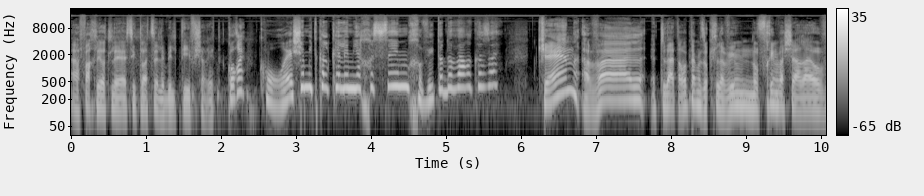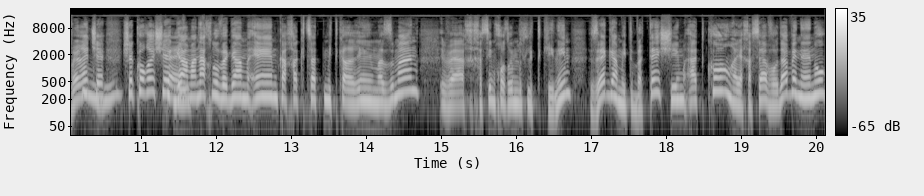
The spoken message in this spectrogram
הפך להיות לסיטואציה לבלתי אפשרית. קורה. קורה שמתקלקלים יחסים? חווית דבר כזה? כן, אבל את יודעת, הרבה פעמים זה כלבים נובחים והשערה עוברת, ש, שקורה שגם כן. אנחנו וגם הם ככה קצת מתקררים עם הזמן, והיחסים חוזרים להיות לתקינים. זה גם מתבטא שאם עד כה היחסי העבודה בינינו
